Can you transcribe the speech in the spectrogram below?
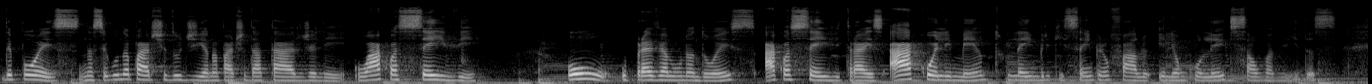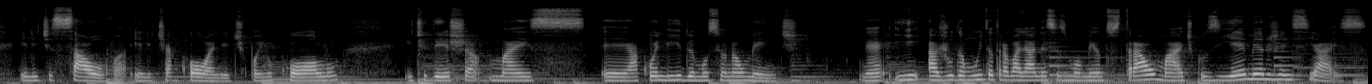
depois, na segunda parte do dia, na parte da tarde ali, o Aqua Save ou o Prévia Luna 2. Aqua Save traz acolhimento. Lembre que sempre eu falo, ele é um colete salva-vidas. Ele te salva, ele te acolhe, te põe no colo e te deixa mais é, acolhido emocionalmente. Né? E ajuda muito a trabalhar nesses momentos traumáticos e emergenciais.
